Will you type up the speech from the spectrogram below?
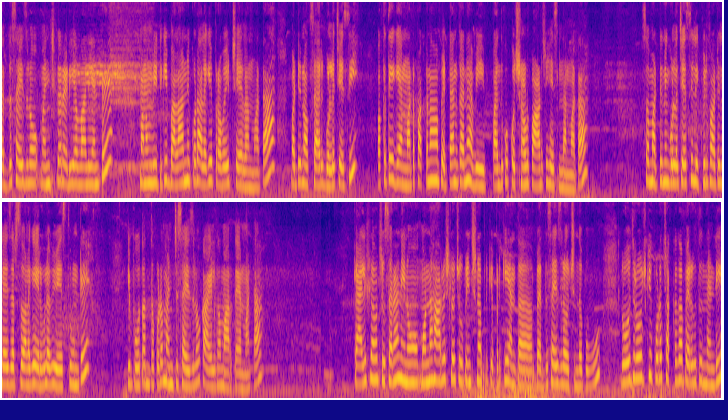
పెద్ద సైజులో మంచిగా రెడీ అవ్వాలి అంటే మనం వీటికి బలాన్ని కూడా అలాగే ప్రొవైడ్ చేయాలన్నమాట. మట్టిని ఒకసారి గుల్ల చేసి ఒక్క తీగ అనమాట పక్కన పెట్టాను కానీ అవి పందుకొక వచ్చినప్పుడు పాడు చేసేసింది అనమాట సో మట్టిని గుల్ల చేసి లిక్విడ్ ఫర్టిలైజర్స్ అలాగే ఎరువులు అవి వేస్తూ ఉంటే ఈ పూత అంతా కూడా మంచి సైజులో కాయలుగా మారుతాయి అన్నమాట. క్యాలీఫ్లవర్ చూసారా? నేను మొన్న హార్వెస్ట్లో చూపించినప్పటికి ఇప్పటికీ ఎంత పెద్ద సైజులో వచ్చిందో పువ్వు. రోజు రోజుకి కూడా చక్కగా పెరుగుతుందండి.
